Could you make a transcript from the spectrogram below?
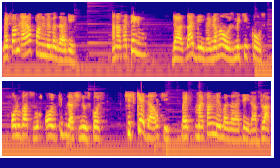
My family, I have family members that are there. And I can tell you that that day, my grandma was making calls all over to all people that she knows because she's scared that okay, my my family members that are there are black.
